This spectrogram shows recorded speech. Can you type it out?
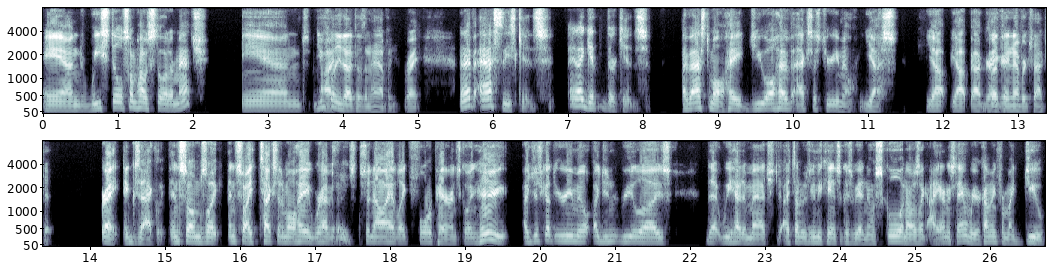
And we still somehow still had our match. And I- Usually that doesn't happen. Right. And I've asked these kids, and I get they're kids. I've asked them all, hey, do you all have access to your email? Yes. Yep. Yep. yep great. but they great. never check it. Right. Exactly. And so I was like, and so I texted them all, hey, we're having, so now I have like four parents going, hey, I just got your email. I didn't realize that we had a match. I thought it was going to be canceled because we had no school. And I was like, I understand where you're coming from. I do.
